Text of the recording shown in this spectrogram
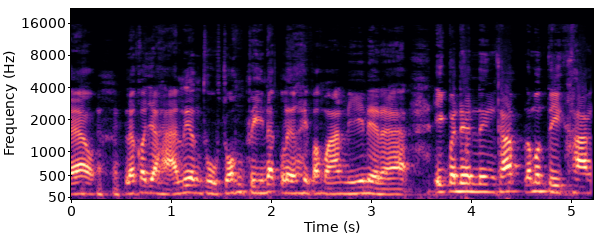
แล้ว แล้วก็อย่าหาเรื่องถูกโจมตีนักเลยประมาณนี้เนี่ยนะฮะอีกประเด็นหนึ่งครับรัฐมนตรีคลัง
